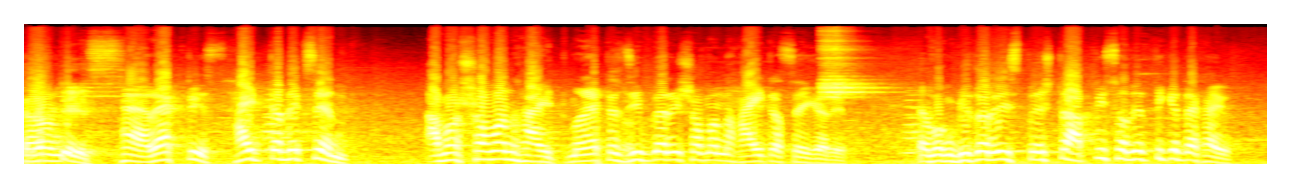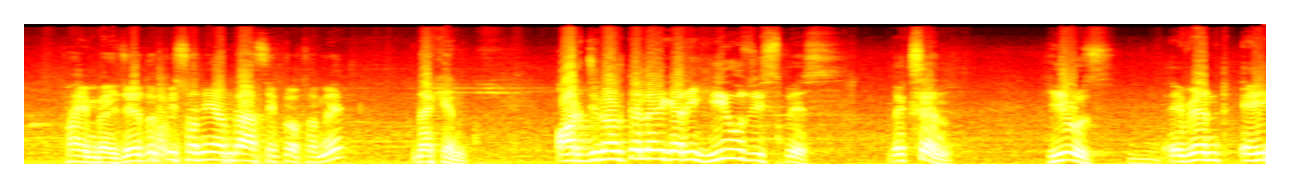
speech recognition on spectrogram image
কারণ? হ্যাঁ র্যাকটিস হাইটটা দেখছেন? আমার সমান হাইট মানে একটা জিপ গাড়ির সমান হাইট আছে এই গাড়ির। এবং ভিতরে স্পেসটা পিছনের থেকে দেখায় ফাইন ভাই যেহেতু পিছনে আমরা আছি প্রথমে দেখেন। অরিজিনাল তেলের গাড়ি হিউজ স্পেস দেখছেন? হিউজ ইভেন্ট এই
